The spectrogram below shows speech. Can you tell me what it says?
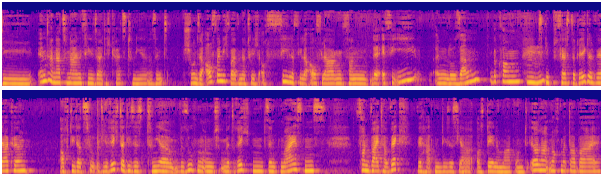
Die internationalen Vielseitigkeitsturniere sind schon sehr aufwendig, weil wir natürlich auch viele, viele Auflagen von der FEI in Lausanne bekommen. Mhm. Es gibt feste Regelwerke. Auch die dazu, die Richter dieses Turnier besuchen und mitrichten, sind meistens von weiter weg. Wir hatten dieses Jahr aus Dänemark und Irland noch mit dabei.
